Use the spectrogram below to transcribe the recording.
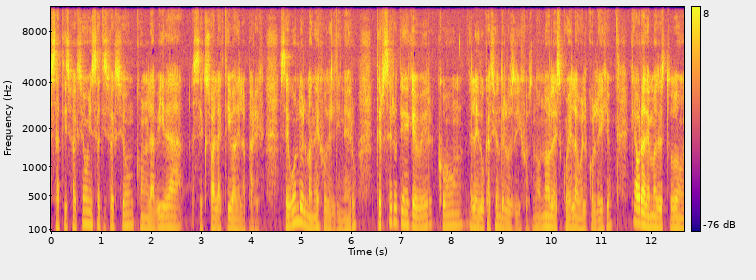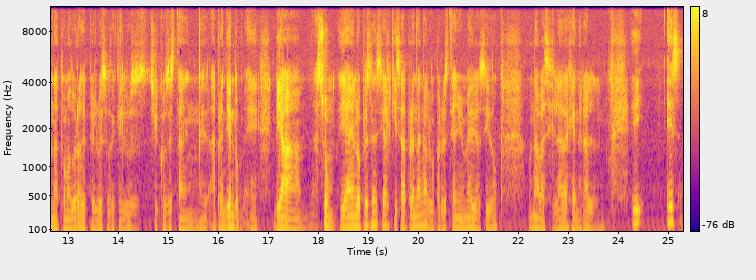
satisfacción o insatisfacción con la vida sexual activa de la pareja. Segundo, el manejo del dinero. Tercero, tiene que ver con la educación de los hijos, no, no la escuela o el colegio, que ahora además es toda una tomadura de pelo eso de que los chicos están eh, aprendiendo eh, vía Zoom. Ya en lo presencial quizá aprendan algo, pero este año y medio ha sido una vacilada general. Y es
